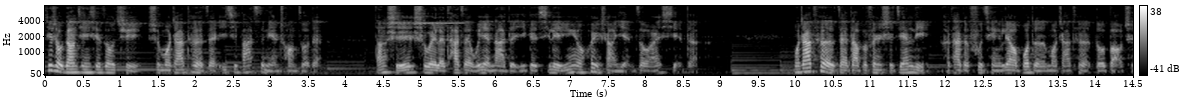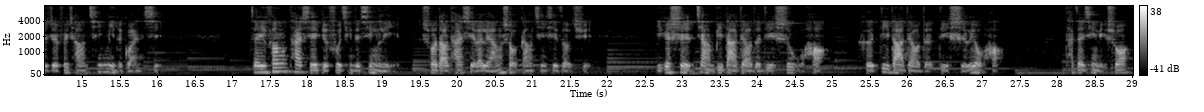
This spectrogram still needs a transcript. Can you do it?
这首钢琴协奏曲是莫扎特在一七八四年创作的。当时是为了他在维也纳的一个系列音乐会上演奏而写的。莫扎特在大部分时间里和他的父亲廖波德·莫扎特都保持着非常亲密的关系。在一封他写给父亲的信里，说到他写了两首钢琴协奏曲，一个是降 B 大调的第十五号和 D 大调的第十六号。他在信里说：“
